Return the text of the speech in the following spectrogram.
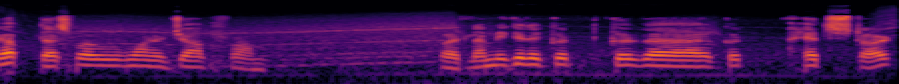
Yep, that's where we want to jump from. But let me get a good, good, uh, good head start.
